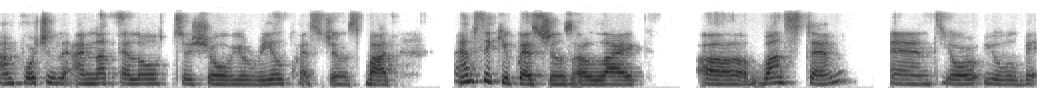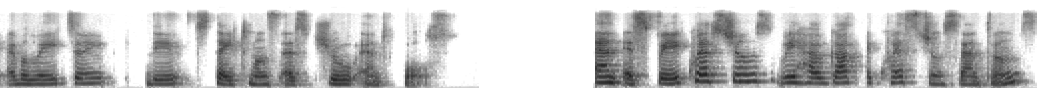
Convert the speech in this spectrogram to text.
Unfortunately, I'm not allowed to show you real questions, but MCQ questions are like uh, one stem, and you you will be evaluating the statements as true and false. And SBA questions, we have got a question sentence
